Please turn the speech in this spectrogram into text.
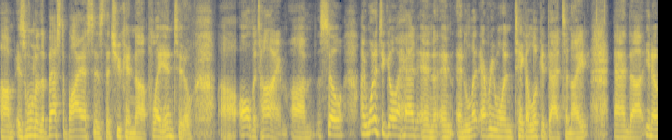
um, is one of the best biases that you can uh, play into uh, all the time. Um, so i wanted to go ahead and, and, and let everyone take a look at that tonight and uh, you know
